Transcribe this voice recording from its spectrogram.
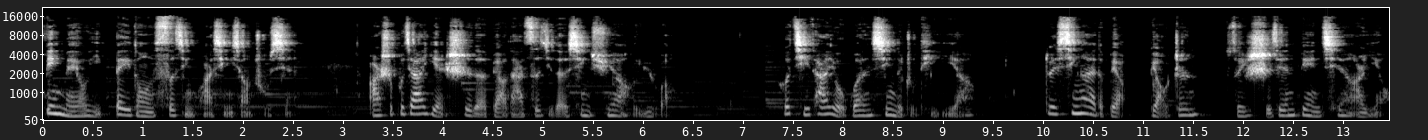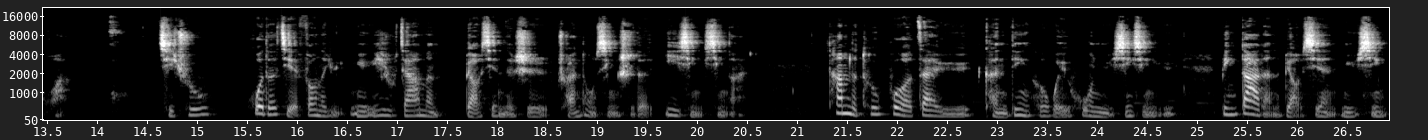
并没有以被动的色情化形象出现，而是不加掩饰地表达自己的性需要和欲望。和其他有关性的主题一样，对性爱的表。表征随时间变迁而演化。起初，获得解放的女女艺术家们表现的是传统形式的异性性爱，他们的突破在于肯定和维护女性性欲，并大胆的表现女性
